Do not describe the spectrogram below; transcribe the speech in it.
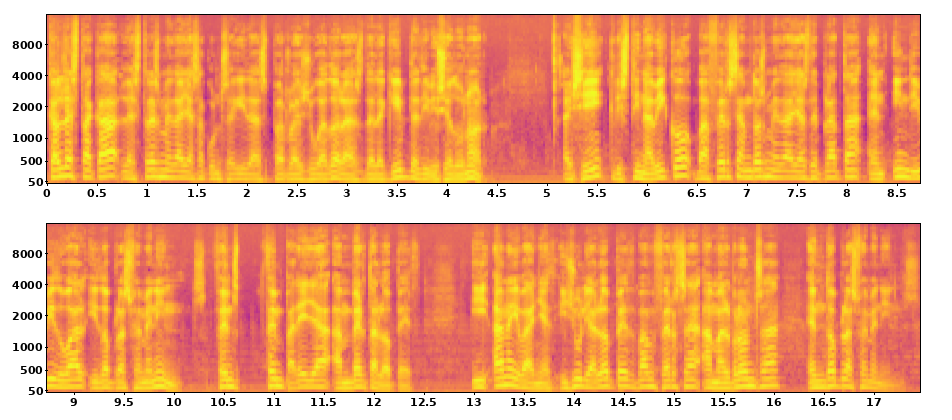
Cal destacar les tres medalles aconseguides per les jugadores de l'equip de Divisió d'Honor. Així, Cristina Vico va fer-se amb dos medalles de plata en individual i dobles femenins, fent, fent parella amb Berta López, i Ana Ibáñez i Júlia López van fer-se amb el bronze en dobles femenins.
